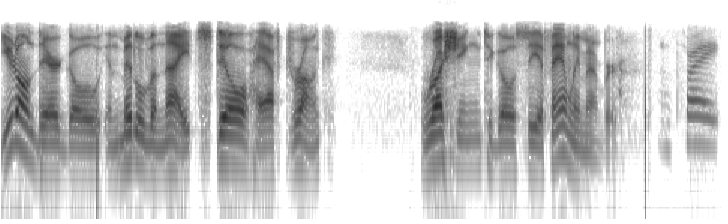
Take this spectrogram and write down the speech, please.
You don't dare go in the middle of the night, still half drunk, rushing to go see a family member. That's right.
